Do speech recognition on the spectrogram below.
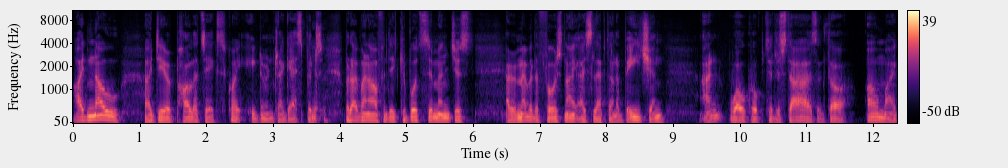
I'd no idea of politics. Quite ignorant, I guess. But but I went off and did kibbutzim and just. I remember the first night I slept on a beach and and woke up to the stars and thought, "Oh my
